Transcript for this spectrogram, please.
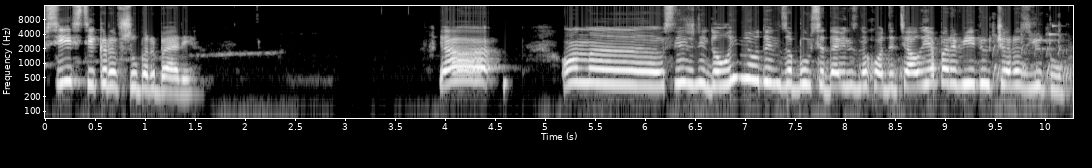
всі стікери в Супербері. Я он е, в Сніжній долині один забувся, де він знаходиться, але я перевірю через YouTube.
